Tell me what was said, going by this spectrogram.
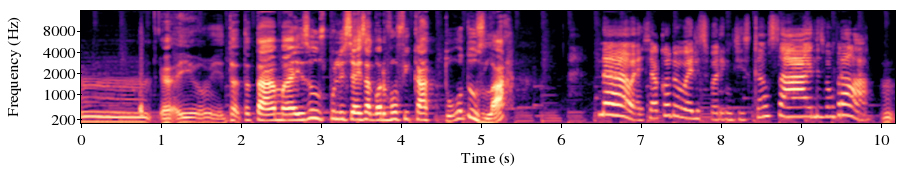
Hum, é, eu, tá, tá, tá, mas os policiais agora vão ficar todos lá? Não, é só quando eles forem descansar, eles vão pra lá. Hum,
